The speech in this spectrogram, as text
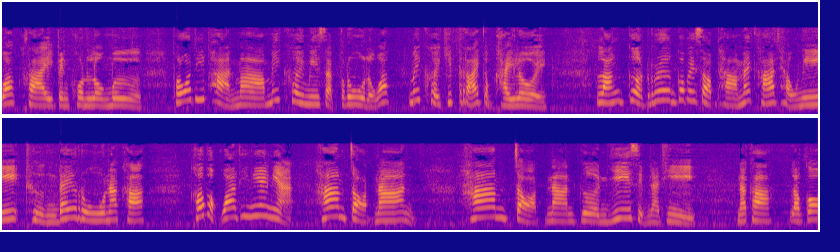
ว่าใครเป็นคนลงมือ เพราะว่าที่ผ่านมาไม่เคยมีศัตรูหรือว่าไม่เคยคิดร้ายกับใครเลย หลังเกิดเรื่องก็ไปสอบถามแม่ค้าแถวนี้ถึงได้รู้นะคะ เขาบอกว่าที่เนี่ยเนี่ยห้ามจอดนาน ห้ามจอดนานเกิน 20 นาทีนะคะ แล้วก็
